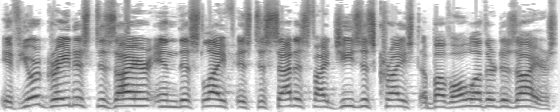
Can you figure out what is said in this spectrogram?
if your greatest desire in this life is to satisfy Jesus Christ above all other desires,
